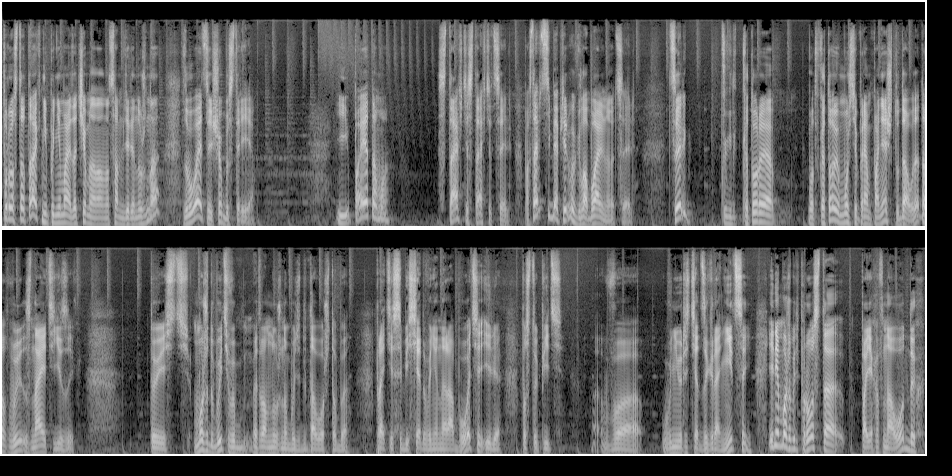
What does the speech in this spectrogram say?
просто так, не понимая, зачем она на самом деле нужна, забывается еще быстрее. И поэтому ставьте, ставьте цель. Поставьте себе, во-первых, глобальную цель. Цель, которая, вот в которой вы можете прям понять, что да, вот это вы знаете язык. То есть, может быть, вы, это вам нужно будет для того, чтобы пройти собеседование на работе или поступить в, университет за границей, или, может быть, просто, поехав на отдых,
